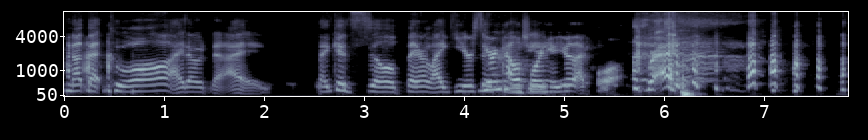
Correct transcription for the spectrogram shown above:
I'm not that cool. I don't know. I my kids still they're like you're so You're in cringy. California. You're that cool.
